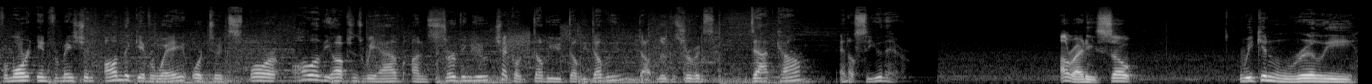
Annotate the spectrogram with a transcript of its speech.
For more information on the giveaway or to explore all of the options we have on serving you, check out www.lucasrubix.com and I'll see you there. Alrighty, so we can really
